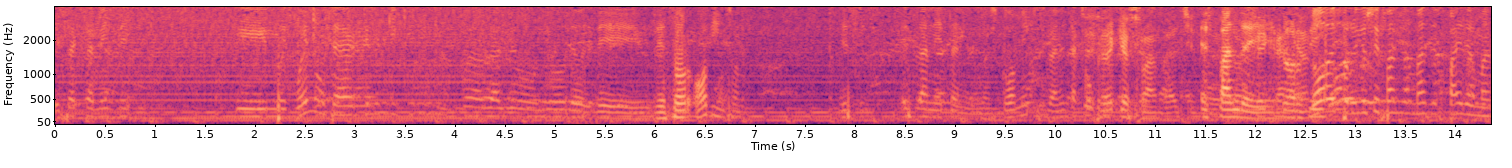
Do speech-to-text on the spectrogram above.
exactamente. Y pues bueno, o sea, ¿qué, qué les pueda hablar yo, yo de, de, de Thor Odinson? Es, es la neta en los cómics, es la neta. Sí, se ve que es fan, ¿verdad? Chino? Es fan de Thor. No, pero yo soy fan más de Spider-Man.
